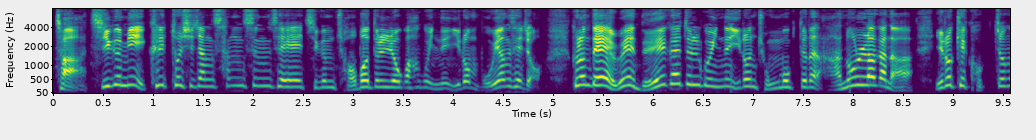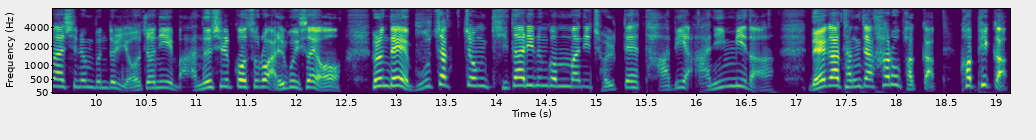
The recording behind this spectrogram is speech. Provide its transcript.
자, 지금이 크립토 시장 상승세에 지금 접어들려고 하고 있는 이런 모양새죠. 그런데 왜 내가 들고 있는 이런 종목들은 안 올라가나 이렇게 걱정하시는 분들 여전히 많으실 것으로 알고 있어요. 그런데 무작정 기다리는 것만이 절대 답이 아닙니다. 내가 당장 하루 밥값, 커피값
